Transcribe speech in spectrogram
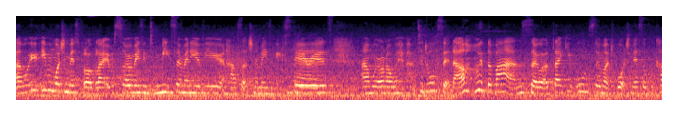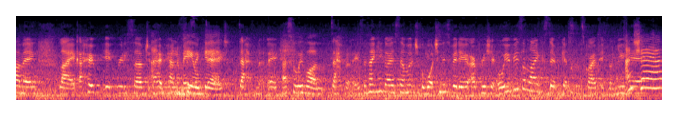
um, even watching this vlog like it was so amazing to meet so many of you and have such an amazing experience and we're on our way back to Dorset now with the van. So uh, thank you all so much for watching this or for coming. Like I hope it really served you. I hope you had an amazing day. good. definitely. That's what we want. definitely. So thank you guys so much for watching this video. I appreciate all your views and likes. Don't forget to subscribe if you're new And here. share.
